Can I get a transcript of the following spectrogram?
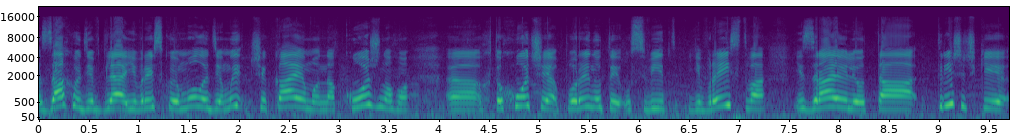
заходів для єврейської молоді. Ми чекаємо на кожного, е, хто хоче поринути у світ єврейства, Ізраїлю та трішечки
